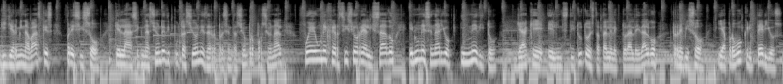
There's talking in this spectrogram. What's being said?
Guillermina Vázquez precisó que la asignación de diputaciones de representación proporcional fue un ejercicio realizado en un escenario inédito, ya que el Instituto Estatal Electoral de Hidalgo revisó y aprobó criterios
